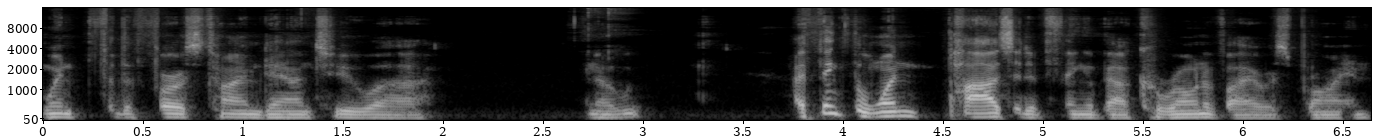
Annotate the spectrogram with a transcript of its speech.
went for the first time down to, uh, you know, I think the one positive thing about coronavirus, Brian,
